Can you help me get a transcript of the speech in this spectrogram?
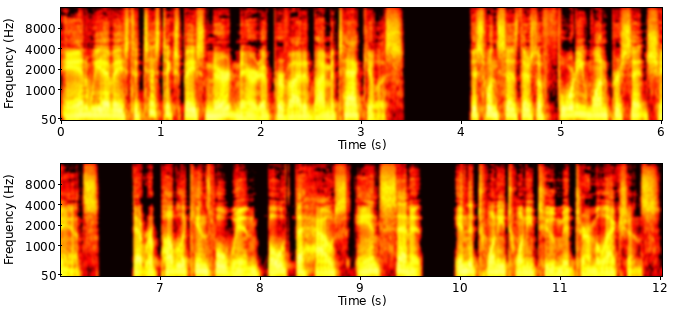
And we have a statistics based nerd narrative provided by Metaculus. This one says there's a 41% chance that Republicans will win both the House and Senate in the 2022 midterm elections.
